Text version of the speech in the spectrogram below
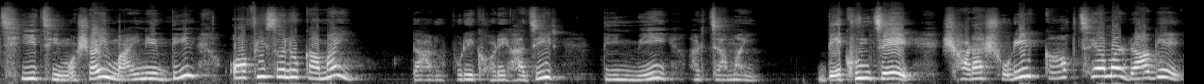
ছি ছি মশাই, মাইনের দিন অফিস হলো কামাই, তার উপরে ঘরে হাজির তিন মেয়ে আর জামাই। দেখুন চেয়ে সারা শরীর কাঁপছে আমার রাগে।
